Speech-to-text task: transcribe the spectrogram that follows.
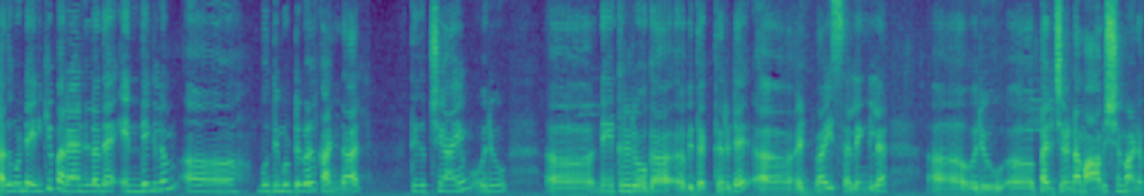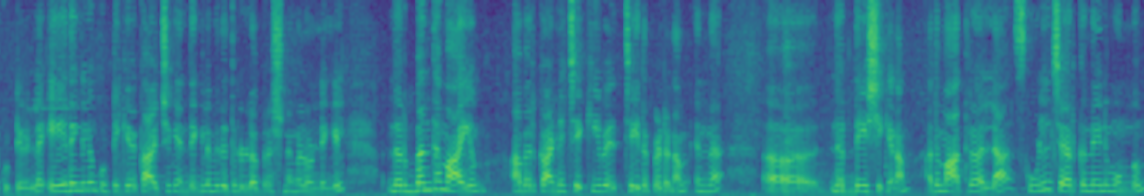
അതുകൊണ്ട് എനിക്ക് പറയാനുള്ളത് എന്തെങ്കിലും ബുദ്ധിമുട്ടുകൾ കണ്ടാൽ തീർച്ചയായും ഒരു നേത്രരോഗ വിദഗ്ധരുടെ അഡ്വൈസ് അല്ലെങ്കിൽ ഒരു പരിചരണം ആവശ്യമാണ് കുട്ടികളിൽ. ഏതെങ്കിലും കുട്ടിക്ക് കാഴ്ചയ്ക്ക് എന്തെങ്കിലും വിധത്തിലുള്ള പ്രശ്നങ്ങളുണ്ടെങ്കിൽ നിർബന്ധമായും അവർ കണ്ണ് ചെക്ക് ചെയ്തപ്പെടണം എന്ന് നിർദ്ദേശിക്കണം. അത് മാത്രമല്ല സ്കൂളിൽ ചേർക്കുന്നതിന് മുമ്പും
